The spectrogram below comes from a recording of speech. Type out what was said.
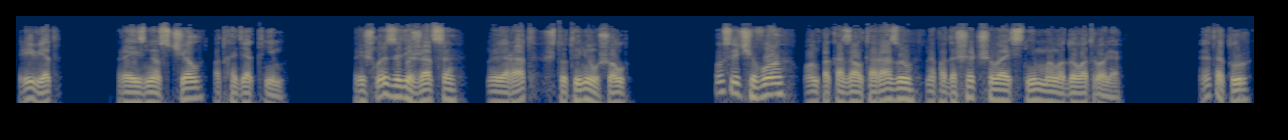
«Привет», — произнес чел, подходя к ним. «Пришлось задержаться, но я рад, что ты не ушел». После чего он показал Таразу на подошедшего с ним молодого тролля. «Это Тур»,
